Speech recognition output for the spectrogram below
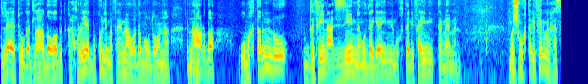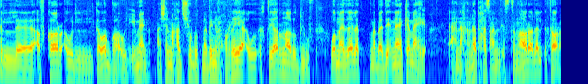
لا توجد لها ضوابط؟ الحرية بكل مفاهيمها هو ده موضوعنا النهارده. ومختارين له ضيفين عزيزين نموذجين مختلفين تماما. مش مختلفين من حيث الأفكار أو التوجه أو الإيمان عشان ما حدش يربط ما بين الحرية أو اختيارنا للضيوف. وما زالت مبادئنا كما هي. إحنا نحن نبحث عن الاستنارة لا الإثارة.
